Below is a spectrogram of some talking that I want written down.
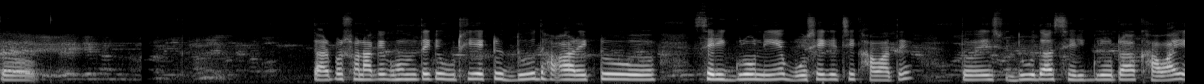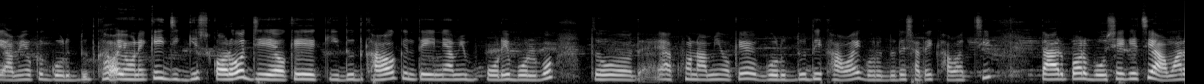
তো তারপর সোনাকে ঘুম থেকে উঠিয়ে একটু দুধ আর একটু সেরিগ্রো নিয়ে বসে গেছি খাওয়াতে। তো এই দুধ আর সেরিগ্রোটা খাওয়াই। আমি ওকে গরুর দুধ খাওয়াই। অনেকেই জিজ্ঞেস করো যে ওকে কি দুধ খাও কিন্তু এই নিয়ে আমি পরে বলব। তো এখন আমি ওকে গরুর দুধই খাওয়াই, গরুর দুধের সাথেই খাওয়াচ্ছি। তারপর বসে গেছি আমার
